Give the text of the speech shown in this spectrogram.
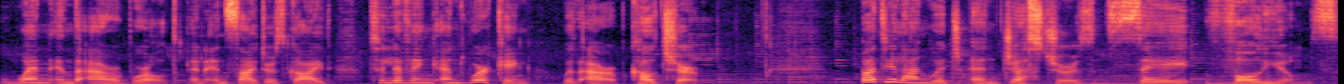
When in the Arab World, an insider's guide to living and working with Arab culture. Body language and gestures say volumes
